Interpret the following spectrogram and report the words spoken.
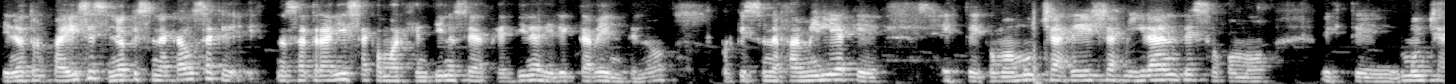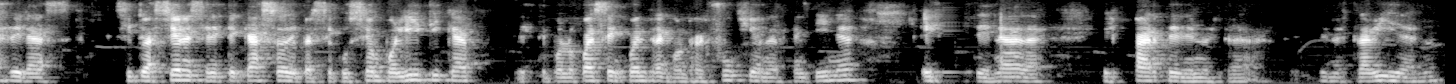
en otros países, sino que es una causa que nos atraviesa como argentinos y argentinas directamente, ¿no? Porque es una familia que, este, como muchas de ellas migrantes o como este, muchas de las situaciones, en este caso de persecución política, este, por lo cual se encuentran con refugio en Argentina, este, nada, es parte de nuestra, de nuestra vida, ¿no?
